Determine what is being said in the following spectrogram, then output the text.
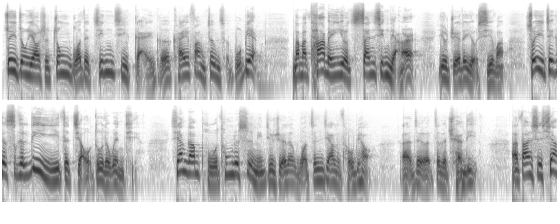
最重要是中国的经济改革开放政策不变，那么他们又三心两二。又觉得有希望，所以这个是个利益的角度的问题。香港普通的市民就觉得我增加了投票，呃，这个这个权利，啊，但是香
